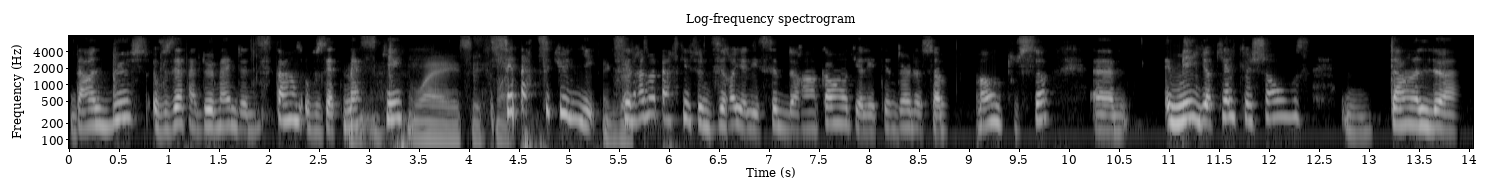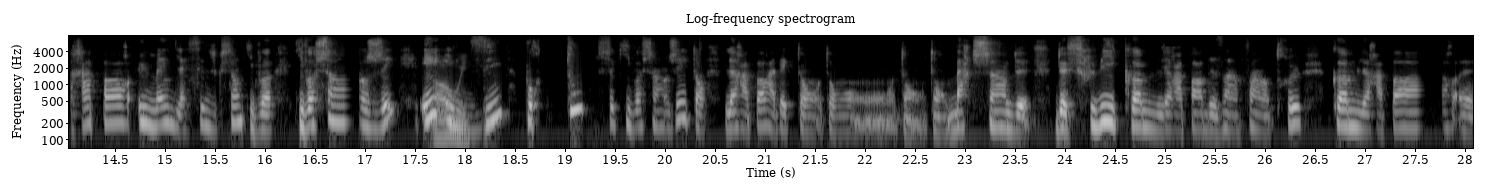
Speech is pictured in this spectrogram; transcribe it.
dans le bus, vous êtes à deux mètres de distance, vous êtes masqué. Ouais, c'est particulier. C'est vraiment parce que tu me diras, il y a les sites de rencontres, il y a les Tinder de ce monde, tout ça. mais il y a quelque chose dans le rapport humain de la séduction qui va, qui va changer. Et ah il dit, pour tout ce qui va changer, ton, le rapport avec ton, ton, ton, marchand de, de, fruits, comme le rapport des enfants entre eux, comme le rapport euh,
